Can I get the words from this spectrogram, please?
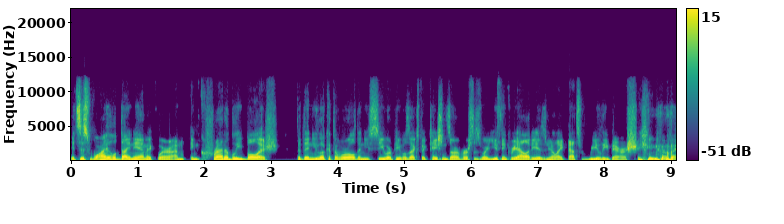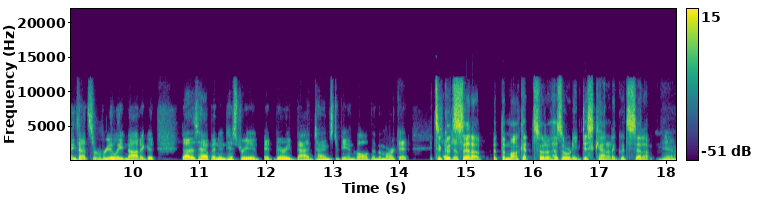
It's this wild dynamic where i'm incredibly bullish but then you look at the world and you see where people's expectations are versus where you think reality is, and you're like, that's really bearish. like that's really not a good. That has happened in history at, at very bad times to be involved in the market. It's a so good just, setup, but the market sort of has already discounted a good setup. Yeah,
